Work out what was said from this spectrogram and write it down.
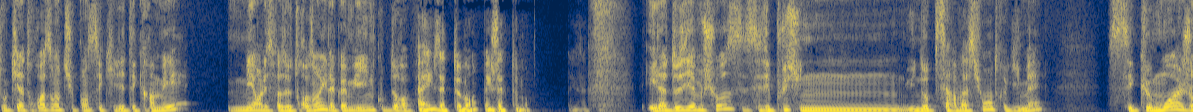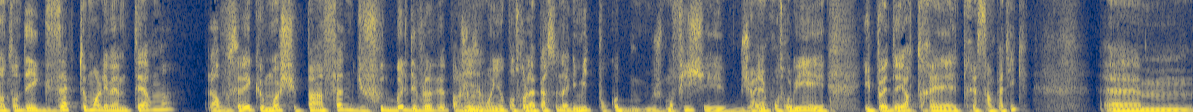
donc il y a trois ans, tu pensais qu'il était cramé, mais en l'espace de trois ans, il a quand même gagné une Coupe d'Europe. Ah, exactement, exactement. Et la deuxième chose, c'était plus une, une observation, entre guillemets, c'est que moi, j'entendais exactement les mêmes termes. Alors, vous savez que moi, je suis pas un fan du football développé par José Mourinho. Contre la personne, à la limite, pourquoi je m'en fiche et j'ai rien contre lui. Et il peut être d'ailleurs très, très sympathique. Euh,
